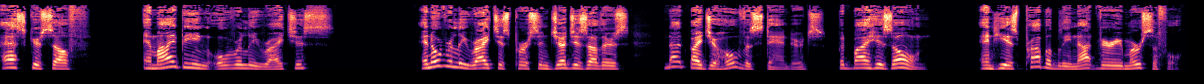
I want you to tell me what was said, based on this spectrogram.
ask yourself, Am I being overly righteous? An overly righteous person judges others not by Jehovah's standards, but by his own and he is probably not very merciful.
